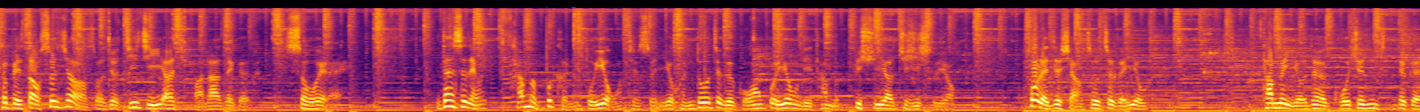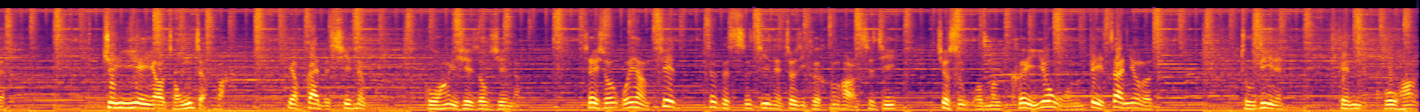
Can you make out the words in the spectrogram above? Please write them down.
特别到孙校长时候就积极要把它这个收回来。但是呢，他们不可能不用，就是有很多这个国防部用的，他们必须要继续使用。后来就想出这个用，他们有那个国军那个军医院要重整嘛，要盖的新的国防医学中心了。所以说，我想借这个时机呢，就是一个很好的时机，就是我们可以用我们被占用的土地呢，跟国防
